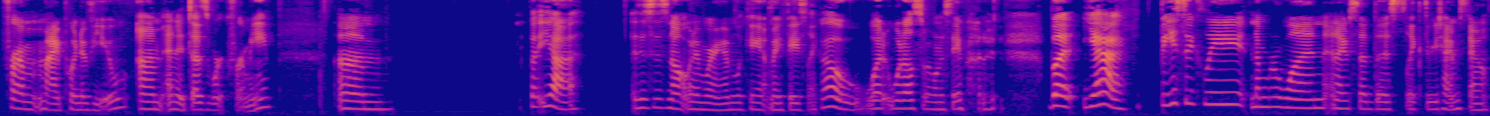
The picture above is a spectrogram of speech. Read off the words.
from my point of view, um, and it does work for me. Um, but yeah, this is not what I'm wearing. I'm looking at my face like, oh, what what else do I want to say about it? But yeah, basically number one, and I've said this like three times now.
